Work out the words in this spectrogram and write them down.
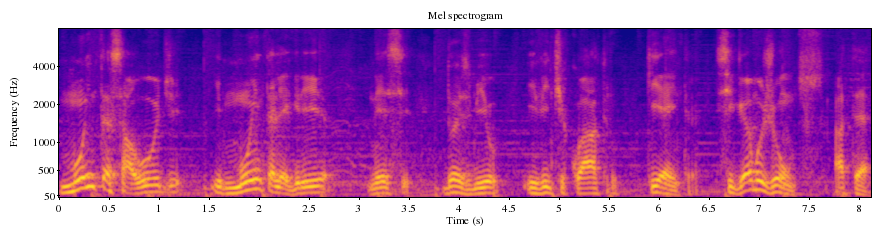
muita saúde e muita alegria nesse 2024 que entra. Sigamos juntos. Até.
